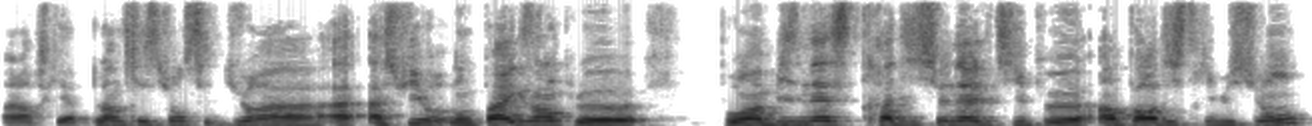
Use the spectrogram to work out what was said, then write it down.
alors parce qu'il y a plein de questions, c'est dur à, suivre. Donc, par exemple, pour un business traditionnel type euh, import-distribution,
